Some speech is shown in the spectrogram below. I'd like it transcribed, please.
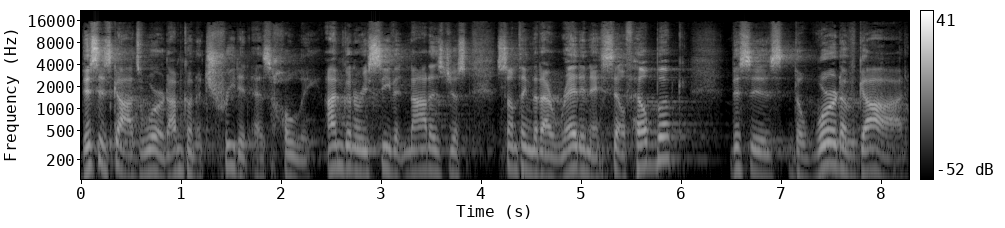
this is God's word. I'm going to treat it as holy. I'm going to receive it not as just something that I read in a self help book. This is the word of God,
